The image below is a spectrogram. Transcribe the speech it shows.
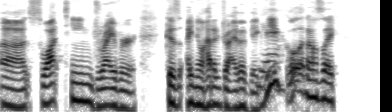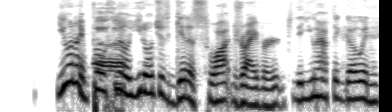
uh, SWAT team driver because I know how to drive a big Yeah. vehicle. And I was like, you and I both Uh, know you don't just get a SWAT driver. You have to go and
